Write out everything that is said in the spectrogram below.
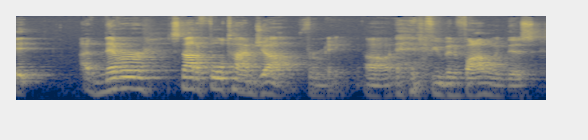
it I've never it's not a full time job for me. Uh, and if you've been following this,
